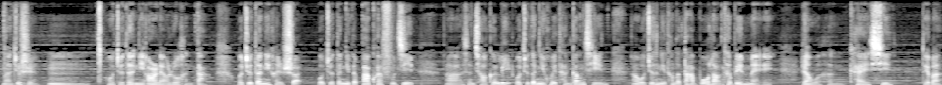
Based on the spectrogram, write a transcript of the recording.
那就是嗯，我觉得你二两肉很大，我觉得你很帅，我觉得你的八块腹肌啊，像巧克力。我觉得你会弹钢琴啊，我觉得你唱的大波浪特别美，让我很开心，对吧？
